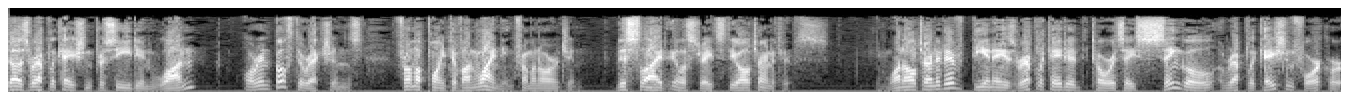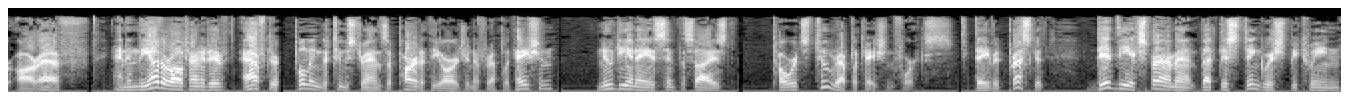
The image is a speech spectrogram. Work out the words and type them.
Does replication proceed in one or in both directions from a point of unwinding from an origin? This slide illustrates the alternatives. In one alternative, DNA is replicated towards a single replication fork, or RF, and in the other alternative, after pulling the two strands apart at the origin of replication, new DNA is synthesized towards two replication forks. David Prescott did the experiment that distinguished between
